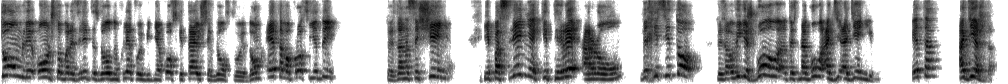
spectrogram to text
том ли он, чтобы разделить из голодным хлеб твой бедняков, скитающихся ввел в твой дом, это вопрос еды, то есть до насыщения. И последнее, китре аром вехисито, то есть увидишь голову, то есть на голову одень его. Это одежда.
